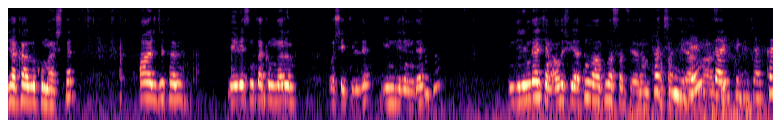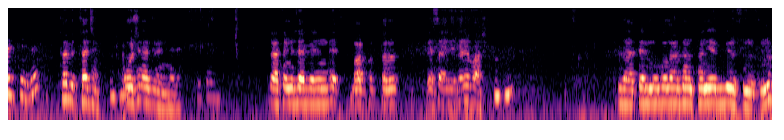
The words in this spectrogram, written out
Jakarlı kumaştır. Ayrıca tabi nevresim takımların o şekilde indirimde. İndirim derken alış fiyatının altında satıyorum. Taçın bir de mağazayı. gayet de güzel, kaliteli. Tabii tacın. Orijinal ürünleri. Zaten üzerlerinde barkodları vesaireleri var. Şu zaten logolardan tanıyabiliyorsunuz bunu.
